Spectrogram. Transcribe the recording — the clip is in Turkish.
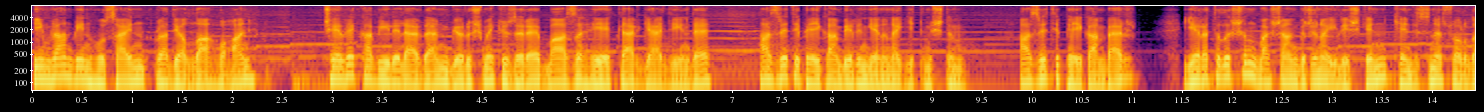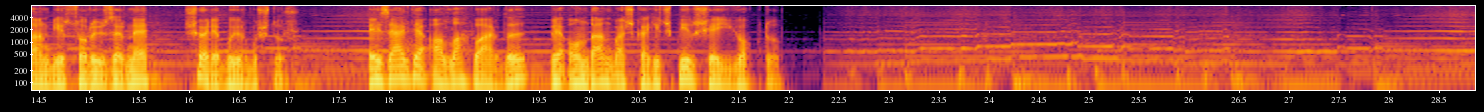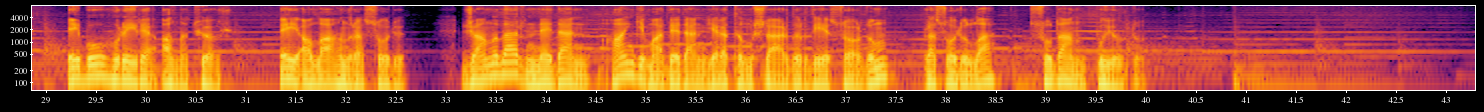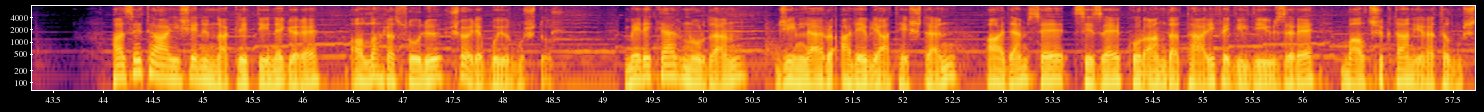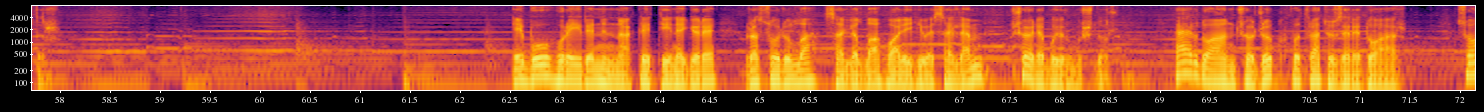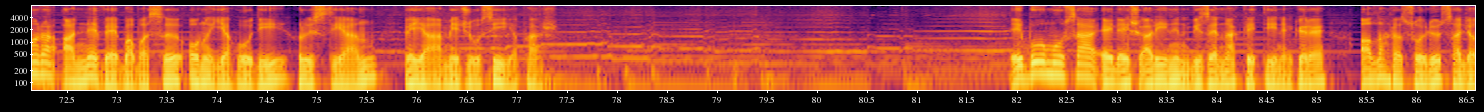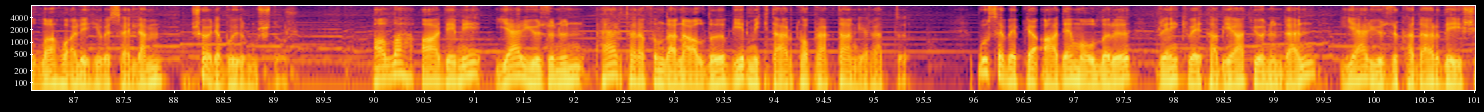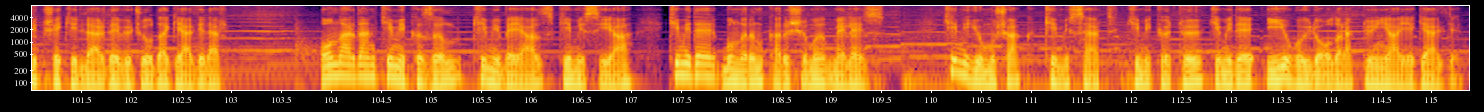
İmran bin Husayn radıyallahu anh, çevre kabilelerden görüşmek üzere bazı heyetler geldiğinde Hazreti Peygamber'in yanına gitmiştim. Hazreti Peygamber, yaratılışın başlangıcına ilişkin kendisine sorulan bir soru üzerine şöyle buyurmuştur. Ezelde Allah vardı ve ondan başka hiçbir şey yoktu. Ebu Hureyre anlatıyor. Ey Allah'ın Resulü! Canlılar neden, hangi maddeden yaratılmışlardır diye sordum. Resulullah sudan buyurdu. Hz. Ayşe'nin naklettiğine göre Allah Resulü şöyle buyurmuştur. Melekler nurdan, cinler alevli ateşten, Adem ise size Kur'an'da tarif edildiği üzere balçıktan yaratılmıştır. Ebu Hureyre'nin naklettiğine göre Resulullah sallallahu aleyhi ve sellem şöyle buyurmuştur. Her doğan çocuk fıtrat üzere doğar. Sonra anne ve babası onu Yahudi, Hristiyan veya Mecusi yapar. Ebu Musa el-Eş'ari'nin bize naklettiğine göre Allah Resulü sallallahu aleyhi ve sellem şöyle buyurmuştur. Allah Adem'i yeryüzünün her tarafından aldığı bir miktar topraktan yarattı. Bu sebeple Adem oğulları renk ve tabiat yönünden yeryüzü kadar değişik şekillerde vücuda geldiler. Onlardan kimi kızıl, kimi beyaz, kimi siyah, kimi de bunların karışımı melez. Kimi yumuşak, kimi sert, kimi kötü, kimi de iyi huylu olarak dünyaya geldi.''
